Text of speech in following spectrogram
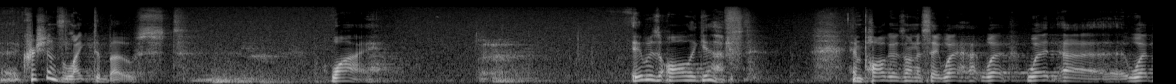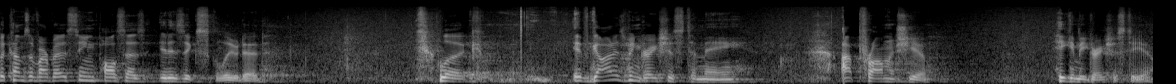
Uh, Christians like to boast. Why? It was all a gift. And Paul goes on to say, what, what, what, uh, what becomes of our boasting? Paul says, it is excluded. Look, if God has been gracious to me, I promise you, He can be gracious to you.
